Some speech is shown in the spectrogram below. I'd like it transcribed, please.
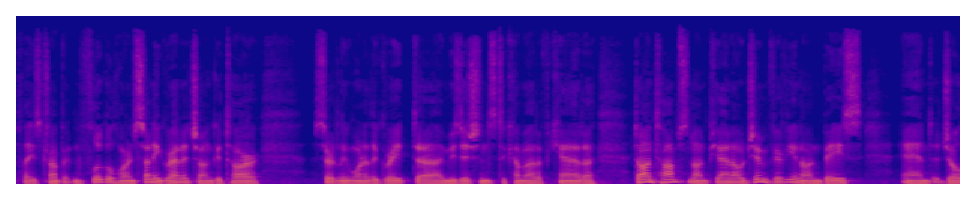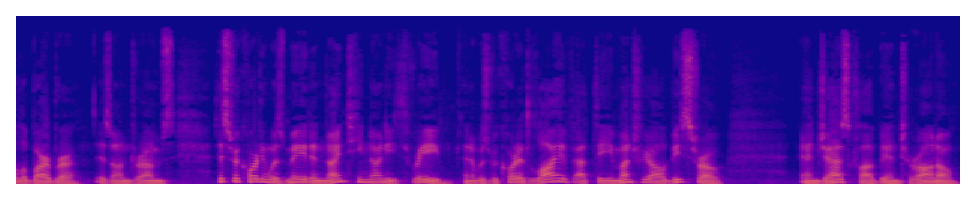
plays trumpet and flugelhorn. Sonny Greenwich on guitar, certainly one of the great uh, musicians to come out of Canada. Don Thompson on piano, Jim Vivian on bass, and Joe LaBarbera is on drums. This recording was made in 1993, and it was recorded live at the Montreal Bistro and Jazz Club in Toronto.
